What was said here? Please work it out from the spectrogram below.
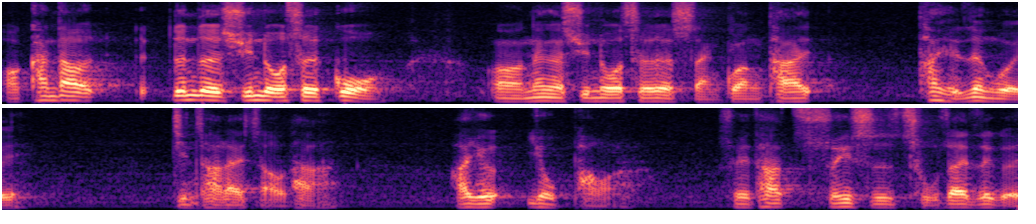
哦，看到跟着巡逻车过，哦，那个巡逻车的闪光，他他也认为警察来找他，他又又跑了，所以他随时处在这个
